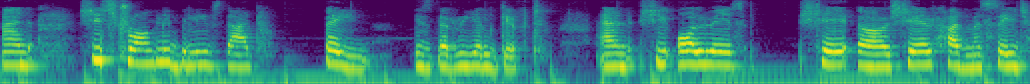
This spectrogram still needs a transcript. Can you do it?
And she strongly believes that pain is the real gift. And she always share, uh, share her message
